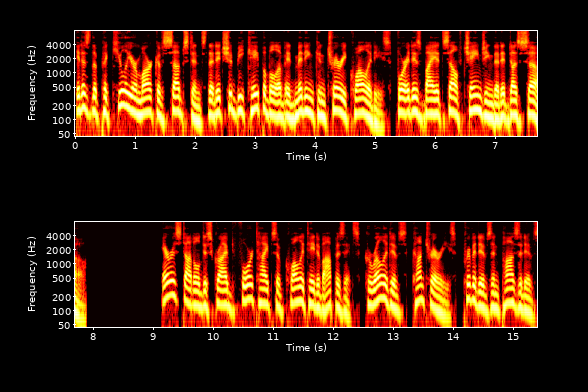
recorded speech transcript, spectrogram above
It is the peculiar mark of substance that it should be capable of admitting contrary qualities, for it is by itself changing that it does so. Aristotle described four types of qualitative opposites, correlatives, contraries, privatives and positives.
